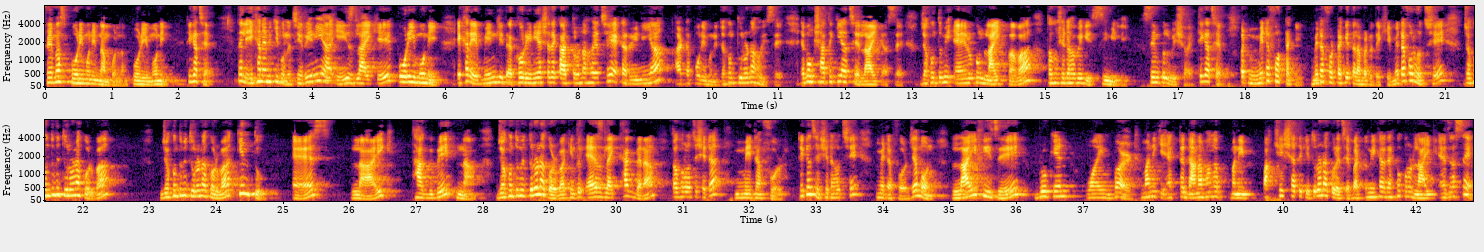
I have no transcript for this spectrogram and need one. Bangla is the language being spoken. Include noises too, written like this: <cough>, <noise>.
ফেমাস পরিমণির নাম বললাম, পরিমণি, ঠিক আছে? তাহলে এখানে আমি কি বলেছি? রিনিয়া ইজ লাইক এ পরিমণি। এখানে মেনলি দেখো, রিনিয়ার সাথে কার তুলনা হয়েছে? একটা রিনিয়া আর একটা পরিমণি, যখন তুলনা হয়েছে এবং সাথে কি আছে? লাইক আছে। যখন তুমি এরকম লাইক পাবা, তখন সেটা হবে কি? সিমিলি সিম্পল বিষয়, ঠিক আছে? বাট মেটাফোরটা কি? মেটাফোরটা কি? তাহলে আমরা একটু দেখি। মেটাফোর হচ্ছে, যখন তুমি তুলনা করবা, যখন তুমি তুলনা করবা, কিন্তু অ্যাজ লাইক থাকবে না। যখন তুমি তুলনা করবা, কিন্তু অ্যাজ লাইক থাকবে না, তখন হচ্ছে সেটা মেটাফোর ঠিক আছে? সেটা হচ্ছে মেটাফোর যেমন life is a broken wing bird মানে কি একটা ডানা ভাঙা মানে পাখির সাথে কি তুলনা করেছে? বাট তুমি এখানে দেখো কোনো লাইক অ্যাজ আছে?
